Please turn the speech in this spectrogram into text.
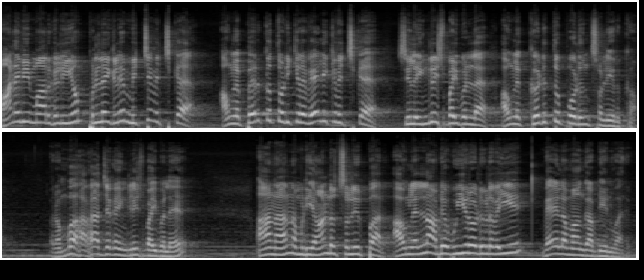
மனைவிமார்களையும் பிள்ளைகளையும் மிச்சம் வச்சுக்க. அவங்கள பெருக்க தொடிக்கிற வேலைக்கு வச்சுக்க. சில இங்கிலீஷ் பைபிளில் அவங்கள கெடுத்து போடுன்னு சொல்லியிருக்கோம் ரொம்ப அராஜக இங்கிலீஷ் பைபிளு. ஆனால் நம்முடைய ஆண்டர் சொல்லியிருப்பார். அவங்களெல்லாம் அப்படியே உயிரோடு கூட வை வேலை வாங்க அப்படின்வார்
